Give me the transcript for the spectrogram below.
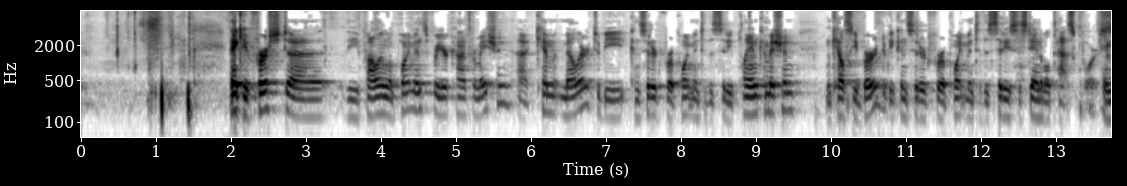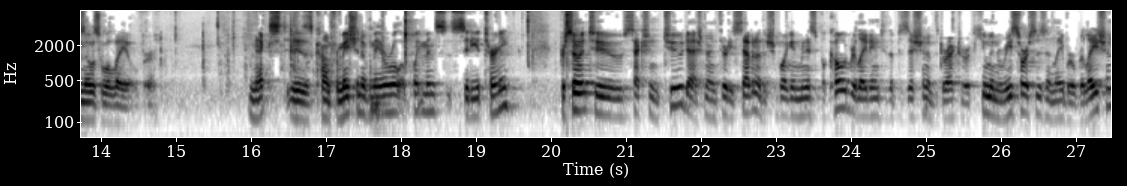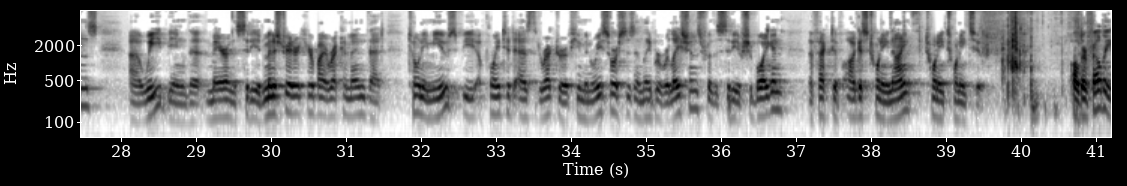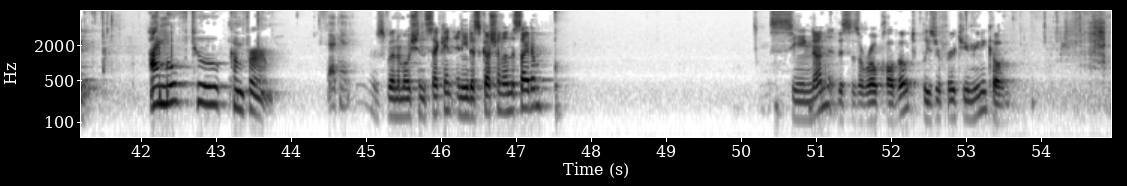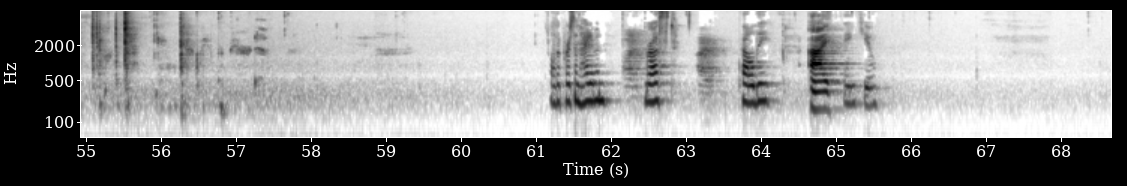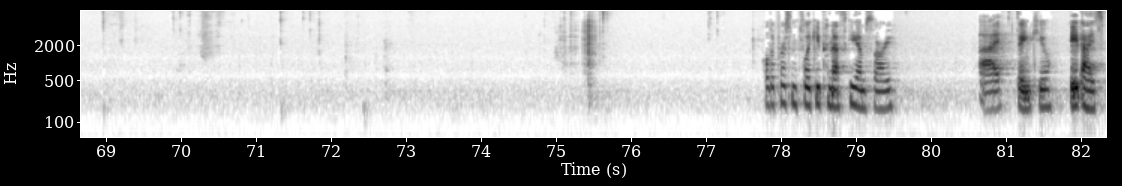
Thank you. First, uh, the following appointments for your confirmation. Uh, Kim Meller to be considered for appointment to the City Plan Commission, and Kelsey Bird to be considered for appointment to the City Sustainable Task Force. And those will lay over. Next is confirmation of mayoral appointments. City Attorney. Pursuant to Section 2-937 of the Sheboygan Municipal Code relating to the position of the Director of Human Resources and Labor Relations, uh, we, being the mayor and the city administrator, hereby recommend that Tony Muse be appointed as the Director of Human Resources and Labor Relations for the city of Sheboygan, effective August 29th, 2022. Alder Felde. I move to confirm. Second. There's been a motion second. Any discussion on this item? Seeing none, this is a roll call vote. Please refer to your muni code. Alderperson Heidemann? Rust? Felde? Aye. Thank you. Alderperson Filicky Peneski, I'm sorry. Aye. Thank you. Eight ayes.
